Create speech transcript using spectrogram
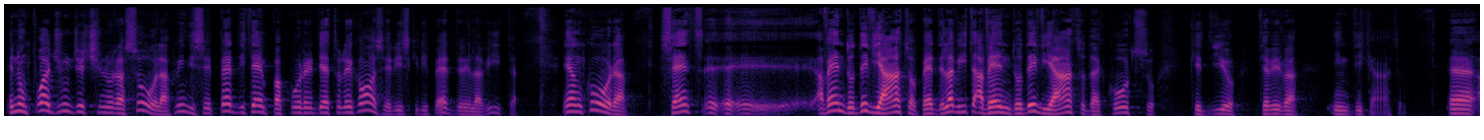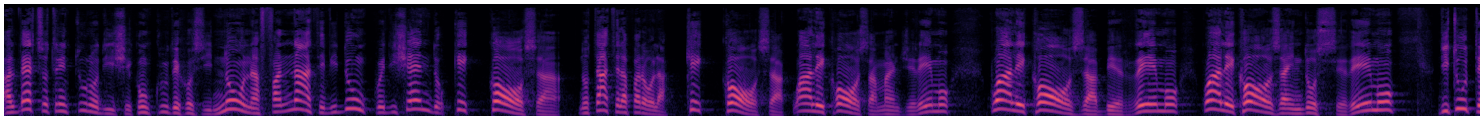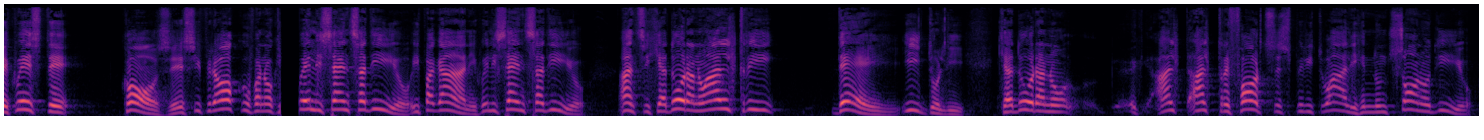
e non può aggiungerci un'ora sola, quindi se perdi tempo a correre dietro le cose rischi di perdere la vita. E ancora, senza, eh, eh, avendo deviato, perde la vita, avendo deviato dal corso che Dio ti aveva indicato. Eh, al verso 31 dice, conclude così, non affannatevi dunque dicendo che cosa, notate la parola, che cosa, quale cosa mangeremo, quale cosa berremo, quale cosa indosseremo. Di tutte queste cose si preoccupano quelli senza Dio, i pagani, quelli senza Dio anzi che adorano altri dei, idoli, che adorano eh, alt- altre forze spirituali che non sono Dio.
